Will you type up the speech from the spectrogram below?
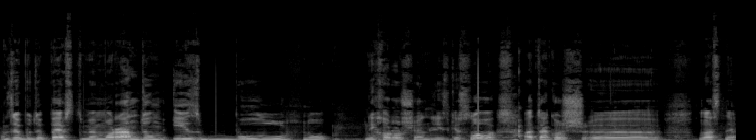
The Budapest Memorandum is bull, ну, нехороше англійське слово, а також, е, власне,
